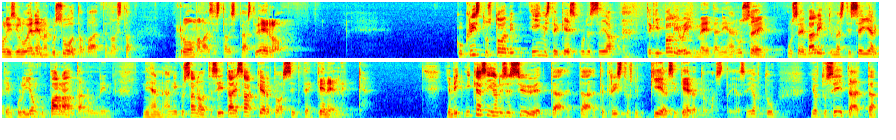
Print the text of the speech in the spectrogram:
olisi ollut enemmän kuin suotavaa, että noista roomalaisista olisi päästy eroon. Kun Kristus toimi ihmisten keskuudessa ja teki paljon ihmeitä, niin hän usein, usein välittömästi sen jälkeen, kun oli jonkun parantanut, niin, niin hän, hän niin kuin sanoi, että siitä ei saa kertoa sitten kenellekään. Ja mikä siihen oli se syy, että, että, että Kristus niin kielsi kertomasta? Ja se johtuu, johtuu siitä, että,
